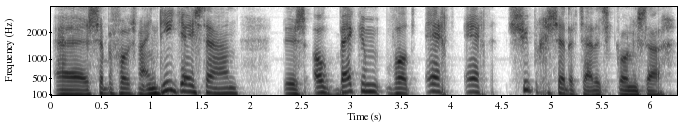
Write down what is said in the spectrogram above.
Eh, ze hebben volgens mij een DJ staan. Dus ook Beckham wordt echt, echt super gezellig tijdens de Koningsdag.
